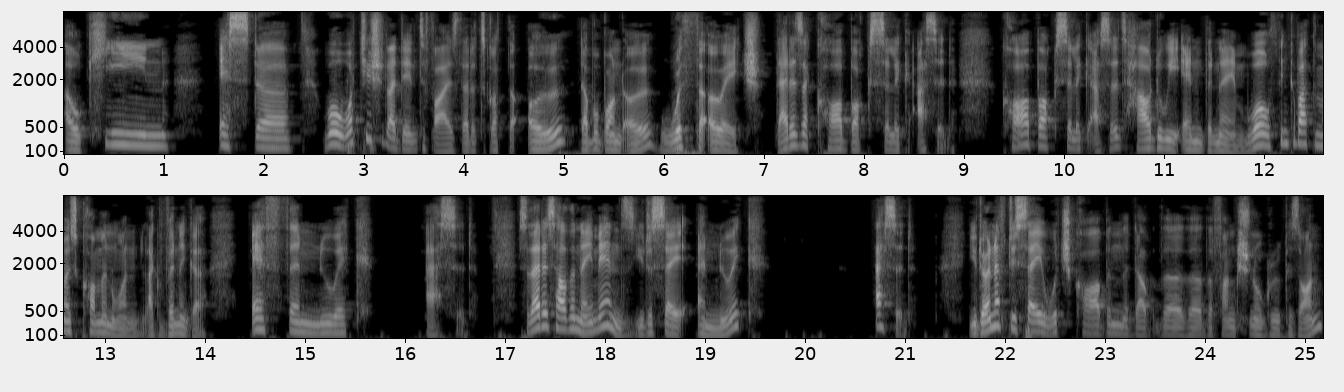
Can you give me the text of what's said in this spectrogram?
alkene, ester? Well, what you should identify is that it's got the O, double bond O, with the OH. That is a carboxylic acid. Carboxylic acids, how do we end the name? Well, think about the most common one, like vinegar. Ethanoic acid. So that is how the name ends. You just say anoic acid. You don't have to say which carbon the, the, the, the, functional group is on,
